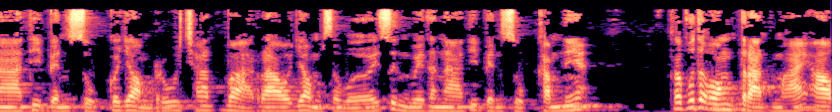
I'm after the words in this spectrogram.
นาที่เป็นสุขก็ย่อมรู้ชัดว่าเราย่อมเสวย ซึ่งเวทนาที่เป็นสุขคำนี้พระพุทธองค์ตรัสหมายเอา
